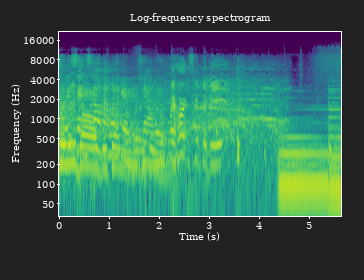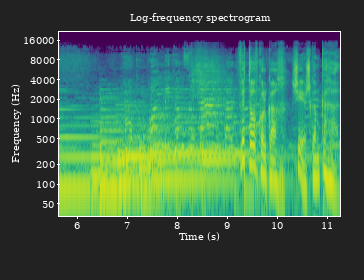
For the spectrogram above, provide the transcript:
can we both become My heart skipped a beat. וטוב כל כך שיש גם קהל.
